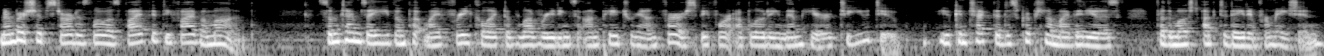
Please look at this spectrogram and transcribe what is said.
Memberships start as low as $5.55 a month. Sometimes I even put my free collective love readings on Patreon first before uploading them here to YouTube. You can check the description of my videos for the most up-to-date information.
